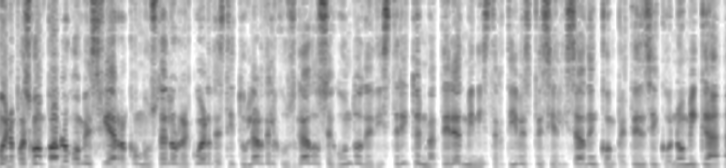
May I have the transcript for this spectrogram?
Bueno, pues Juan Pablo Gómez Fierro, como usted lo recuerda, es titular del Juzgado Segundo de Distrito en materia administrativa especializada en competencia económica,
